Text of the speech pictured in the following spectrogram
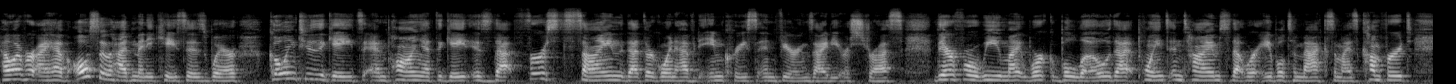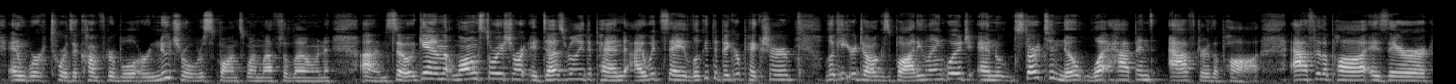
However, I have also had many cases where going to the gates and pawing at the gate is that first sign that they're going to have an increase in fear, anxiety, anxiety or stress. Therefore, we might work below that point in time so that we're able to maximize comfort and work towards a comfortable or neutral response when left alone. Um, so, again, long story short, it does really depend. I would say look at the bigger picture, look at your dog's body language, and start to note what happens after the paw. After the paw, is there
